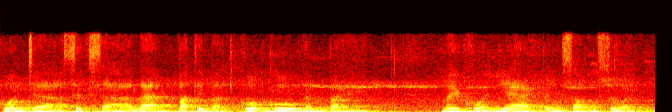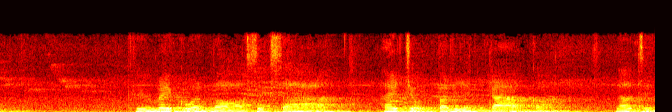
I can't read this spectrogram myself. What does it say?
ควรจะศึกษาและปฏิบัติควบคู่กันไป ไม่ควรแยกเป็นสองส่วน คือไม่ควรรอศึกษาให้จบปรริญญาเก้าก่อน แล้วถึง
